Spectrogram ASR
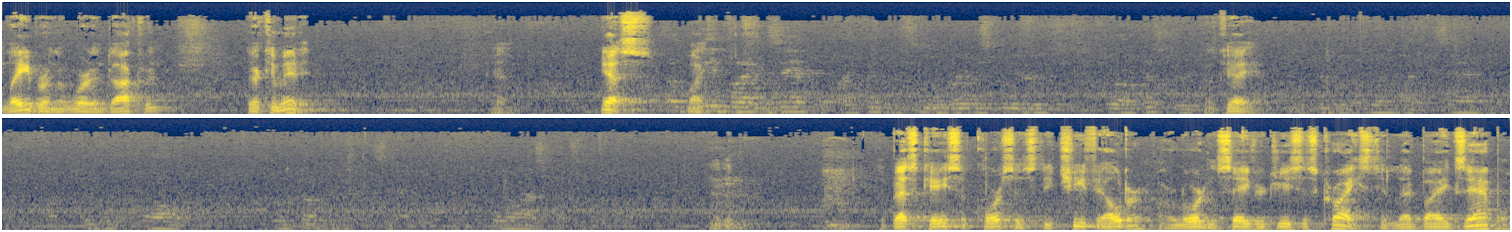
labor in the word and doctrine, they're committed. Yeah. Yes, Mike. Okay. The best case, of course, is the chief elder, our Lord and Savior Jesus Christ. He led by example.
